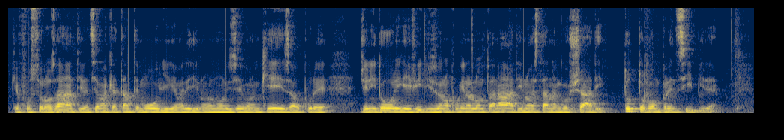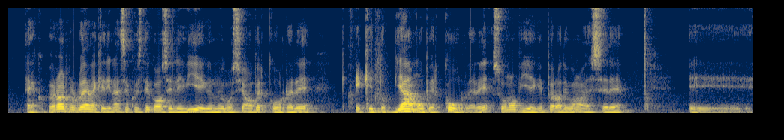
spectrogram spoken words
che fossero santi, pensiamo anche a tante mogli che i mariti non, non li seguono in chiesa, oppure genitori che i figli si sono un pochino allontanati, noi stanno angosciati, tutto comprensibile. Ecco, però il problema è che dinanzi a queste cose le vie che noi possiamo percorrere e che dobbiamo percorrere sono vie che però devono essere eh,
